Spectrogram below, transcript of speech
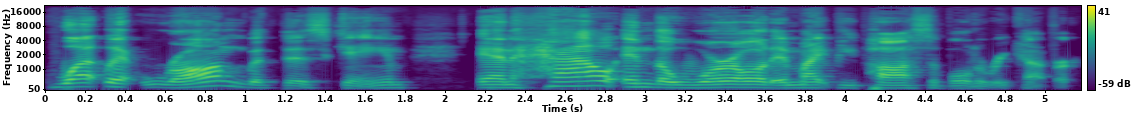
what went wrong with this game, and how in the world it might be possible to recover.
